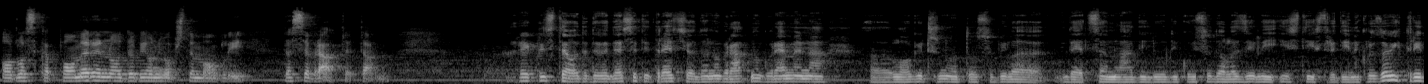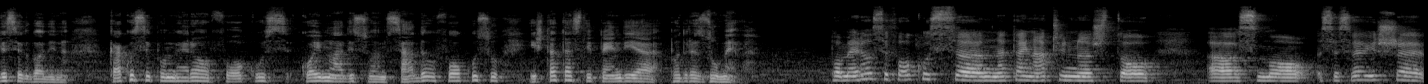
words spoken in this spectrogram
odlaska pomereno, da bi oni uopšte mogli da se vrate tamo. Rekli ste od 93. od onog ratnog vremena logično, to su bila deca, mladi ljudi koji su dolazili iz tih sredina. Kroz ovih 30 godina, kako se pomerao fokus, koji mladi su vam sada u fokusu i šta ta stipendija podrazumeva? Pomerao se fokus na taj način što smo se sve više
